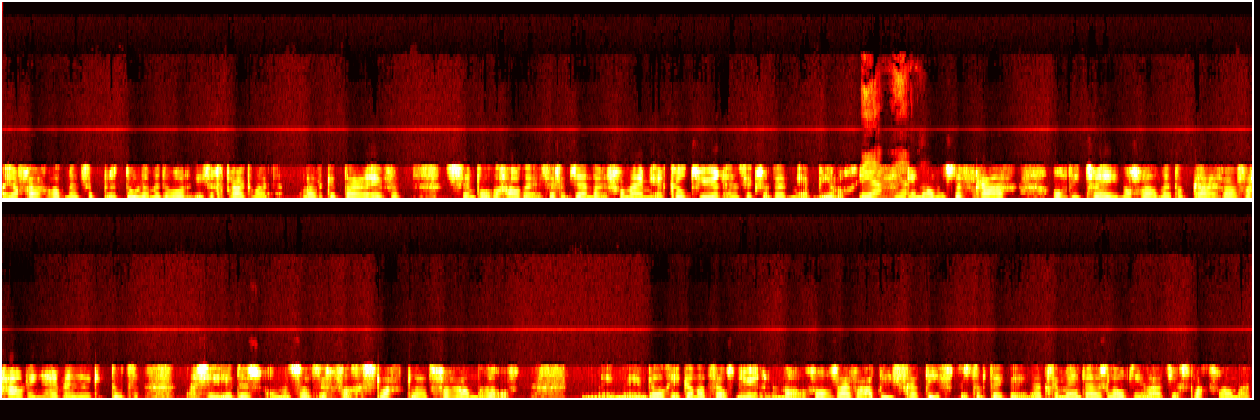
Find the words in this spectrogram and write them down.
ja, vragen wat mensen bedoelen met de woorden die ze gebruiken. Maar laat ik het daar even simpel houden en zeggen: gender is voor mij meer cultuur en seksualiteit meer biologie. Ja, ja. En dan is de vraag of die twee nog wel met elkaar een verhouding hebben. En het doet, als je je dus, om het zo te zeggen, van geslacht laat veranderen. Of in, in België kan dat zelfs nu nog gewoon zuiver administratief. Dus dat betekent dat je naar het gemeentehuis loopt en je laat je geslacht veranderen.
